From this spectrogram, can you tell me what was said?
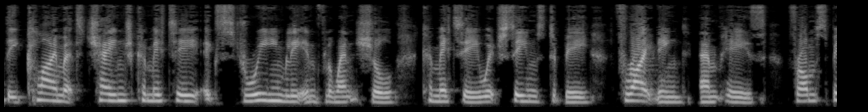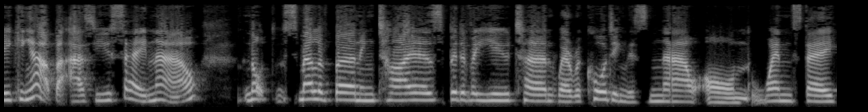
the Climate Change Committee, extremely influential committee, which seems to be frightening MPs from speaking out. But as you say now, not smell of burning tires, bit of a U turn. We're recording this now on Wednesday.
